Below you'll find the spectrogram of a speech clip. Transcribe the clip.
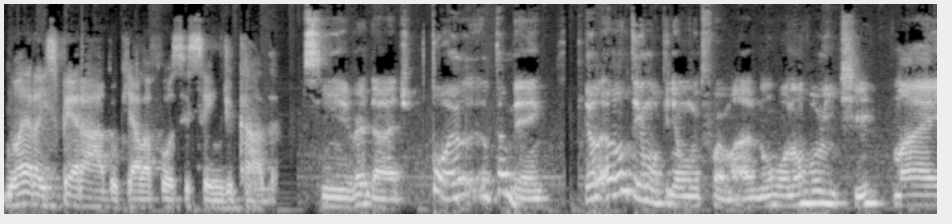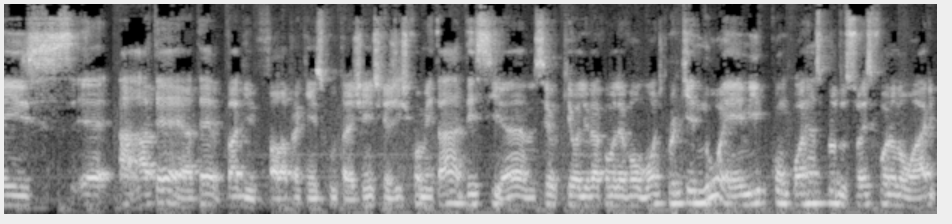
não era esperado que ela fosse ser indicada. Sim, é verdade. Pô, eu, eu também. Eu, eu não tenho uma opinião muito formada, não, vou- não vou mentir, mas é, até, até vale falar pra quem escuta a gente que a gente comenta, ah, desse ano, não sei o que, Olivia como levou um monte, porque no M concorrem as produções que foram no ar em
